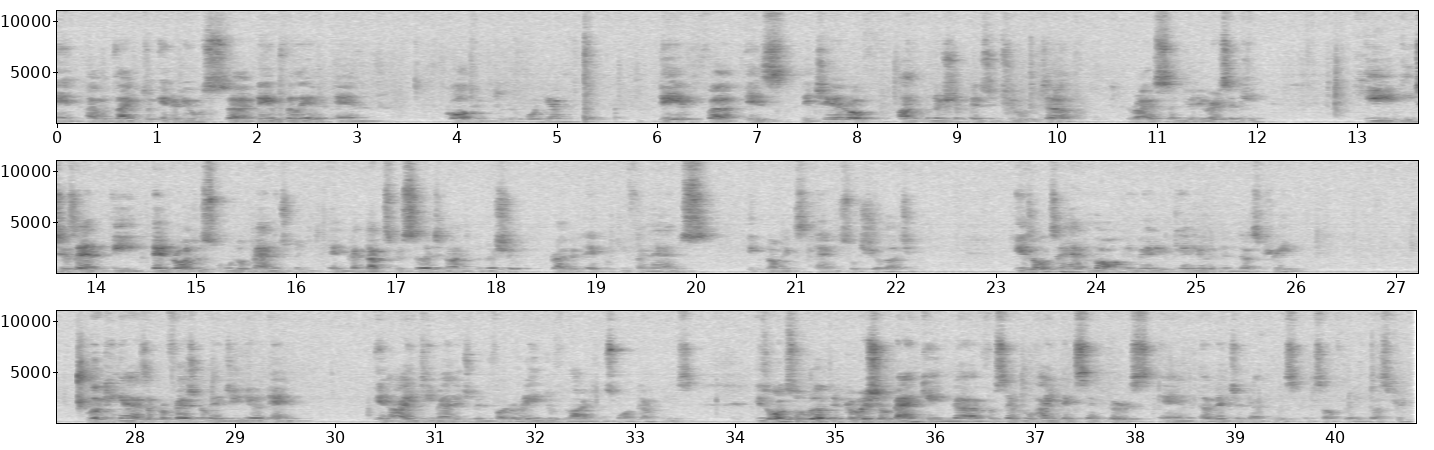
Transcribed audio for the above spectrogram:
And I would like to introduce uh, Dave Valliere and call him to the podium. Dave uh, is the chair of Entrepreneurship Institute, uh, Ryerson University. He teaches at the Ted Rogers School of Management and conducts research in entrepreneurship, private equity finance, economics, and sociology. He has also had a long and varied career in industry, working as a professional engineer and in IT management for a range of large and small companies. He's also worked in commercial banking uh, for several high-tech sectors and a venture capitalist in software industry.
